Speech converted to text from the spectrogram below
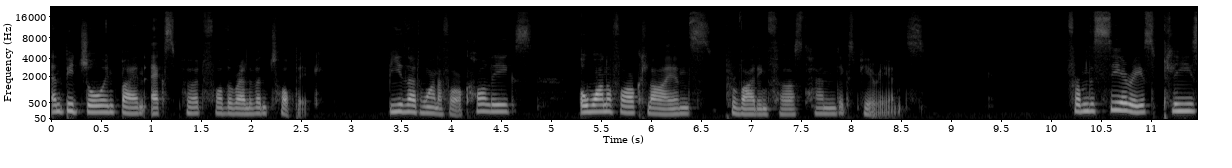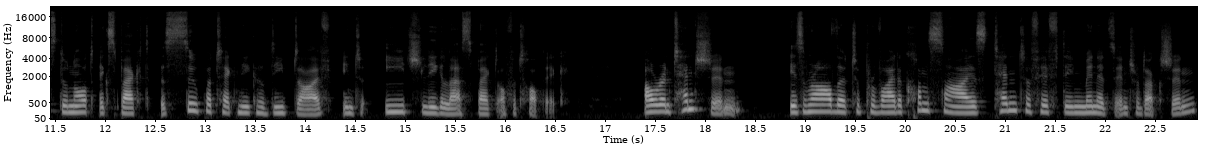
and be joined by an expert for the relevant topic, be that one of our colleagues or one of our clients providing first hand experience. From the series, please do not expect a super technical deep dive into each legal aspect of a topic. Our intention is rather to provide a concise 10 to 15 minutes introduction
